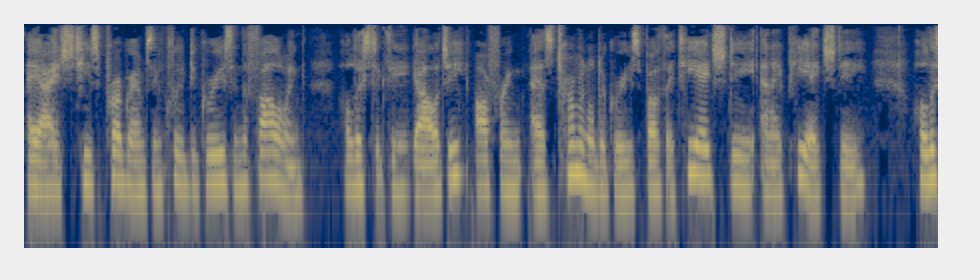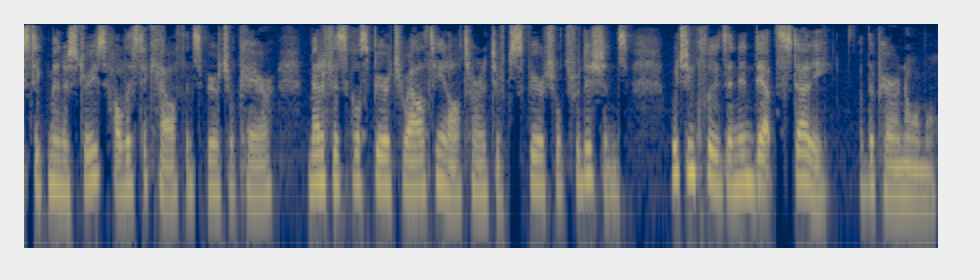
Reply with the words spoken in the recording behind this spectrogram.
AIHT's programs include degrees in the following Holistic Theology, offering as terminal degrees both a THD and a PhD, Holistic Ministries, Holistic Health and Spiritual Care, Metaphysical Spirituality and Alternative Spiritual Traditions, which includes an in-depth study of the paranormal.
